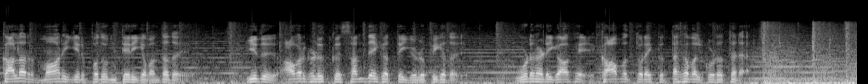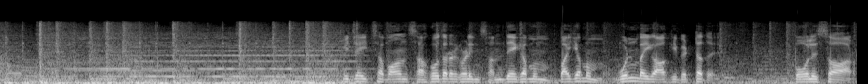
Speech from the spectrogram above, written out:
கலர் மாறியிருப்பதும் தெரிய வந்தது. இது அவர்களுக்கு சந்தேகத்தை எழுப்பியது. உடனடியாக காவல்துறைக்கு தகவல் கொடுத்தனர். விஜய் சவான் சகோதரர்களின் சந்தேகமும் பயமும் உண்மையாகிவிட்டது. போலீசார்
